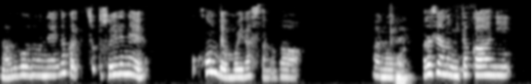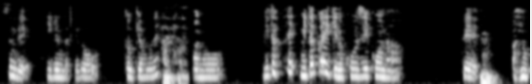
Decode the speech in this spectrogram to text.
なるほどね。なんか、ちょっとそれでね、ほ本で思い出したのが、あの、はい。私あの、三鷹に住んでいるんだけど、東京のね、はいはい。あの、三鷹、三鷹駅の工事コーナーで、うん。あの、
